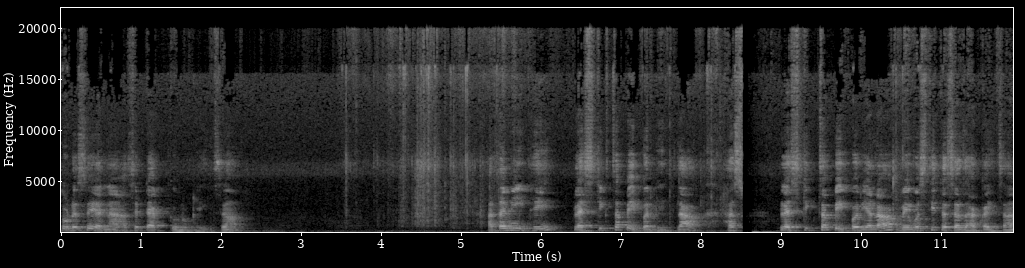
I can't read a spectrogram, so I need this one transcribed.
थोडंसं यांना असं टॅप करून घ्यायचं. आता मी इथे प्लॅस्टिकचा पेपर घेतला. प्लॅस्टिकचा पेपर याला व्यवस्थित असा झाकायचा.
